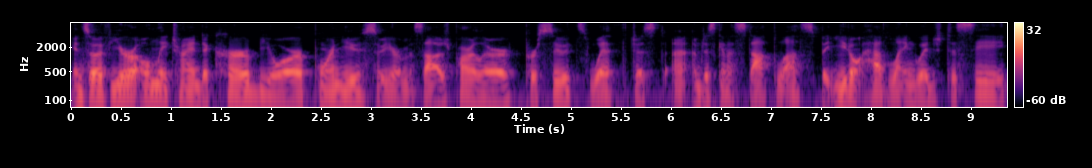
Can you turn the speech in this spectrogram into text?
And so, if you're only trying to curb your porn use or your massage parlor pursuits with just, "I- I'm just going to stop lust, but you don't have language to see,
